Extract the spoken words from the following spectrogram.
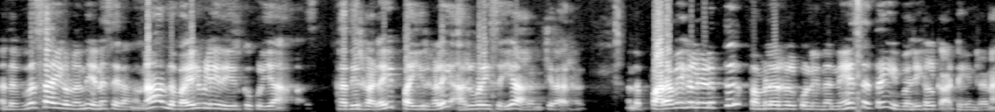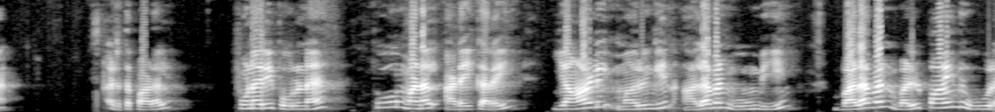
அந்த விவசாயிகள் வந்து என்ன செய்கிறாங்கன்னா அந்த வயல்வெளியில் இருக்கக்கூடிய கதிர்களை பயிர்களை அறுவடை செய்ய ஆரம்பிக்கிறார்கள். அந்த பறவைகளிடத்து தமிழர்கள் கொண்டிருந்த நேசத்தை இவ்வரிகள் காட்டுகின்றன. அடுத்த பாடல். புணரி பொருண பூமணல் அடைக்கரை யாழி மருங்கின் அளவன் ஓம்பி வளவன் வல்பாய்ந்து ஊற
